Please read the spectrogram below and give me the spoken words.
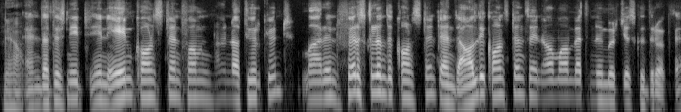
Ja. En dat is niet in één constant van natuurkunde, maar in verschillende constant. En al die constants zijn allemaal met nummertjes gedrukt. Hè?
